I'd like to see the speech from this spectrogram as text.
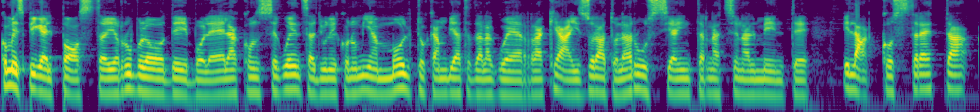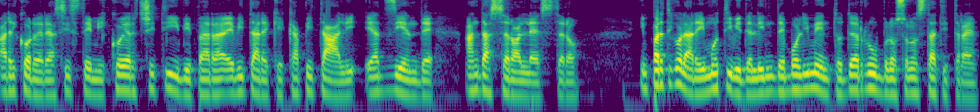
Come spiega il Post, il rublo debole è la conseguenza di un'economia molto cambiata dalla guerra che ha isolato la Russia internazionalmente e l'ha costretta a ricorrere a sistemi coercitivi per evitare che capitali e aziende andassero all'estero. In particolare i motivi dell'indebolimento del rublo sono stati tre.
